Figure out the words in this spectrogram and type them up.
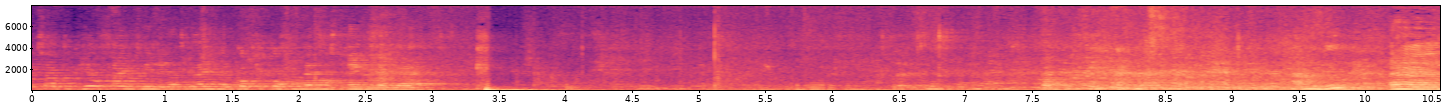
Ik zou het ook heel fijn vinden dat u even een kopje eh, Gaan we doen? eh,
